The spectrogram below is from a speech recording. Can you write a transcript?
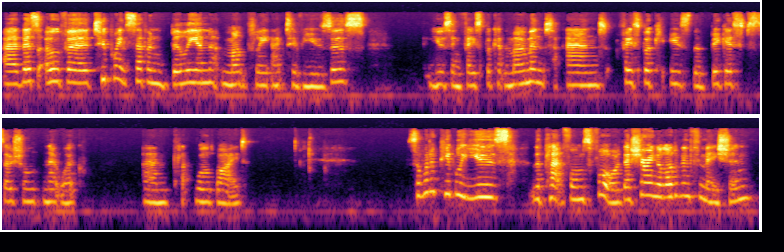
Uh, there's over 2.7 billion monthly active users using Facebook at the moment, and Facebook is the biggest social network um, worldwide. So, what do people use the platforms for? They're sharing a lot of information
